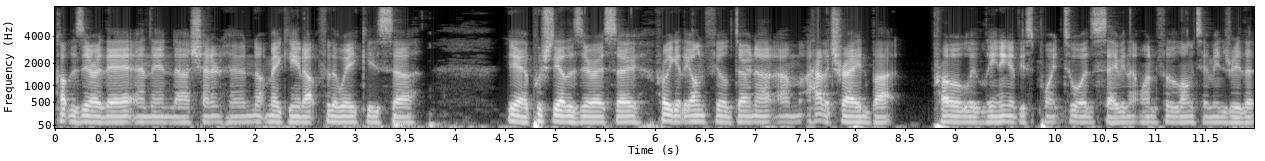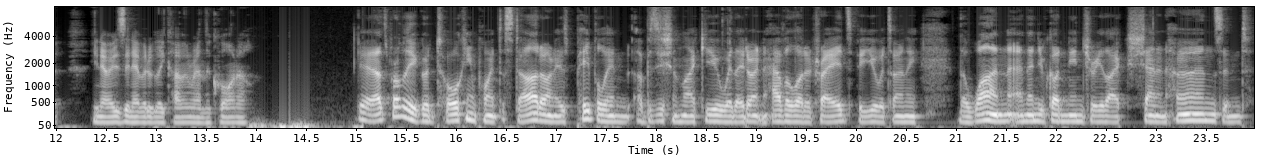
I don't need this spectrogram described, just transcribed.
got the zero there, and then uh, Shannon Hurn not making it up for the week is uh, yeah push the other zero. So probably get the on field donut. Um, I have a trade, but probably leaning at this point towards saving that one for the long term injury that you know is inevitably coming around the corner. Yeah, that's probably a good talking point to start on is people in a position like you where they don't have a lot of trades. For you, it's only the one. And then you've got an injury like Shannon Hurn's and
